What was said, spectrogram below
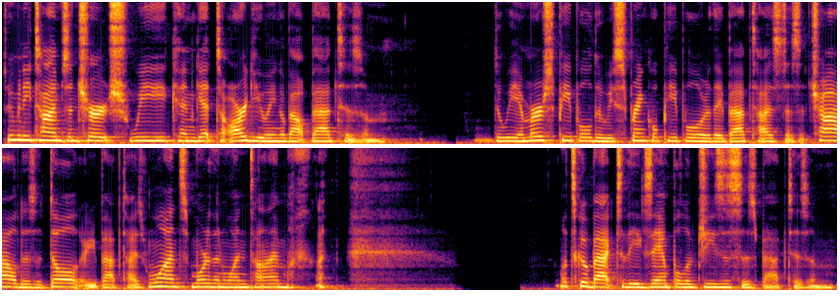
Too many times in church, we can get to arguing about baptism. Do we immerse people? Do we sprinkle people? Are they baptized as a child, as adult? Are you baptized once, more than one time? Let's go back to the example of Jesus' baptism.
